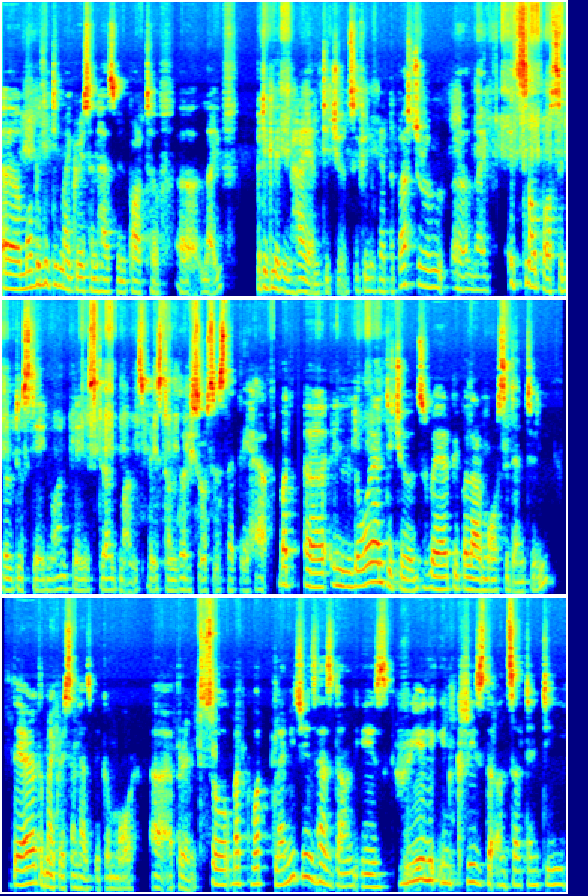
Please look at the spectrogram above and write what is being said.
mm-hmm. uh, mobility migration has been part of uh, life particularly in high altitudes. If you look at the pastoral uh, life, it's not possible to stay in one place 12 months based on the resources that they have. But uh, in lower altitudes, where people are more sedentary, there the migration has become more uh, apparent. So, but what climate change has done is really increase the uncertainty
